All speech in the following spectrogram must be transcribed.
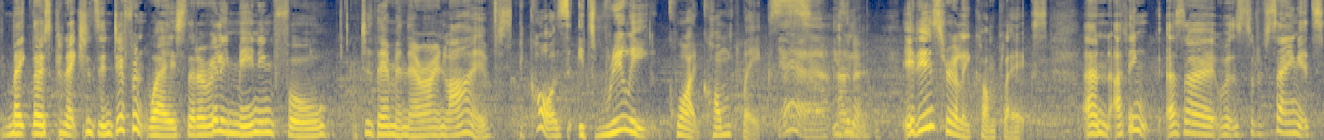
make those connections in different ways that are really meaningful to them in their own lives. Because it's really quite complex. Yeah, isn't it? It is really complex. And I think, as I was sort of saying, it's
